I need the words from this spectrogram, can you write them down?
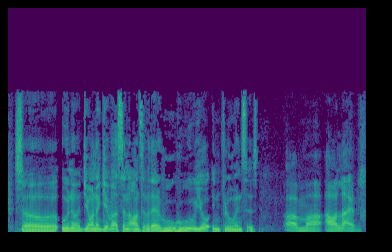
So Uno, do you want to give us an answer for that? Who, who are your influences? um, uh, our lives.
